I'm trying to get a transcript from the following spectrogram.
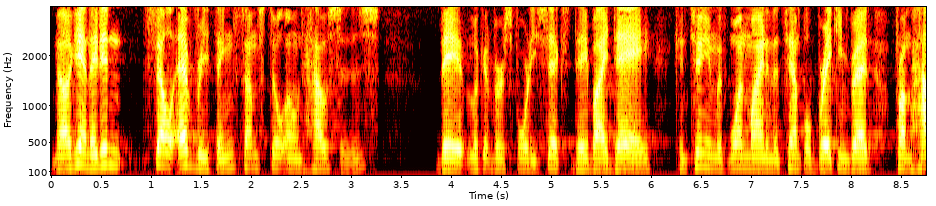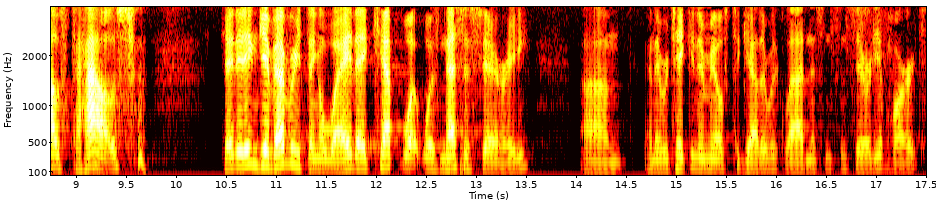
Now, again, they didn't sell everything. Some still owned houses. They look at verse 46 day by day, continuing with one mind in the temple, breaking bread from house to house. okay, they didn't give everything away, they kept what was necessary. Um, and they were taking their meals together with gladness and sincerity of heart.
